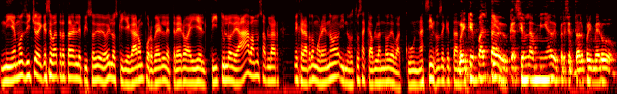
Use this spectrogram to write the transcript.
ni hemos dicho de qué se va a tratar el episodio de hoy. Los que llegaron por ver el letrero ahí, el título de, ah, vamos a hablar de Gerardo Moreno y nosotros acá hablando de vacunas y no sé qué tanto. Güey, qué falta de educación la mía de presentar primero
